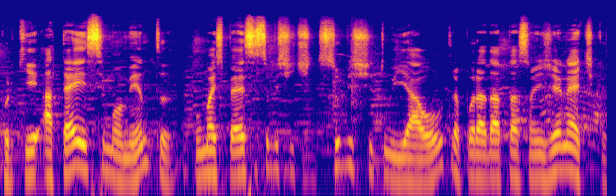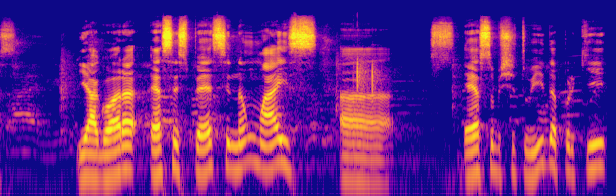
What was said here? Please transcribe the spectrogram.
Porque até esse momento, uma espécie substitu substituía a outra por adaptações genéticas. E agora essa espécie não mais ah, é substituída porque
